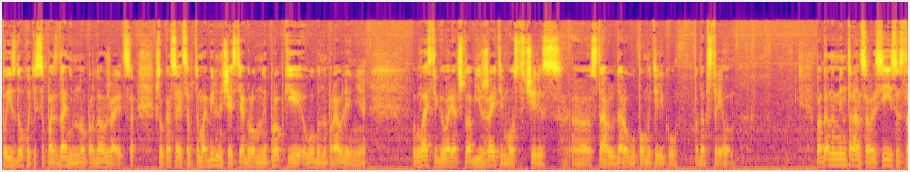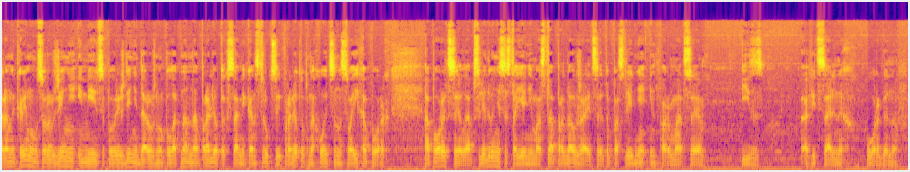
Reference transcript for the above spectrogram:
поездов хоть и с опозданием, но продолжается. Что касается автомобильной части, огромные пробки в оба направления. Власти говорят, что объезжайте мост через э, старую дорогу по материку под обстрелом. По данным Минтранса России, со стороны Крыма у сооружения имеются повреждения дорожного полотна на пролетах. Сами конструкции пролетов находятся на своих опорах. Опоры целы. Обследование состояния моста продолжается. Это последняя информация из официальных органов.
